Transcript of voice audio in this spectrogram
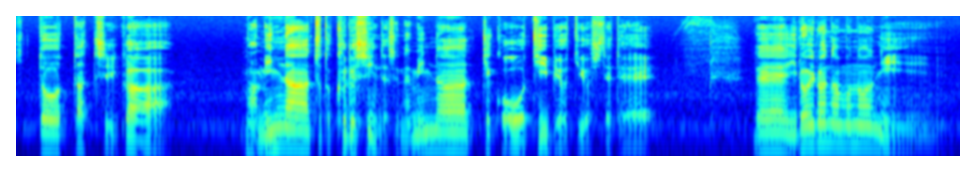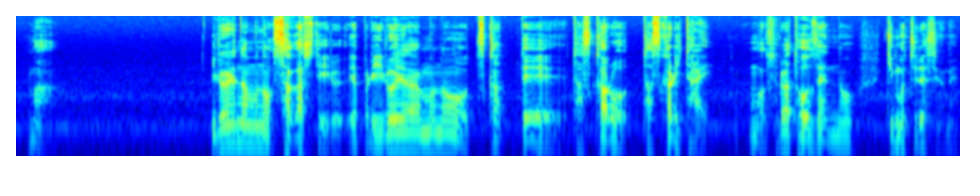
人たちがまあみんなちょっと苦しいんですよねみんな結構大きい病気をしててでいろいろなものにまあいろいろなものを探しているやっぱりいろいろなものを使って助かろう助かりたいもうそれは当然の気持ちですよね。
